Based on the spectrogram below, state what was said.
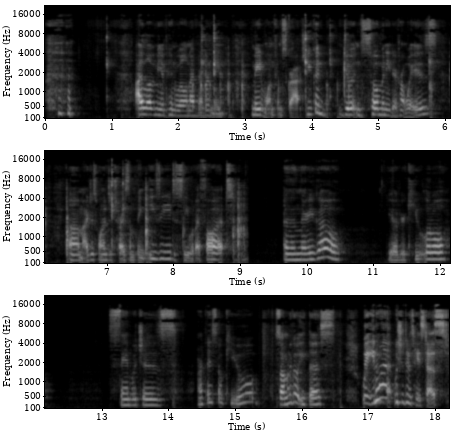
I love me a pinwheel and I've never made, made one from scratch. You can do it in so many different ways. Um, I just wanted to try something easy to see what I thought. And then there you go. You have your cute little sandwiches. Aren't they so cute? So I'm gonna go eat this. Wait, you know what? We should do a taste test.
